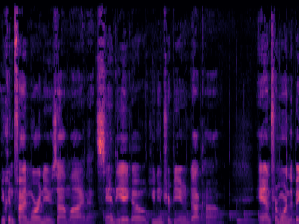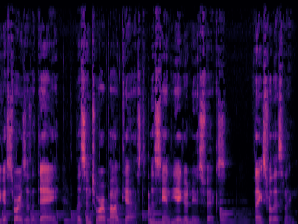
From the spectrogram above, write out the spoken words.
You can find more news online at san diego union tribune.com. And for more on the biggest stories of the day, listen to our podcast, The San Diego News Fix. Thanks for listening.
